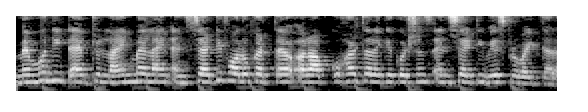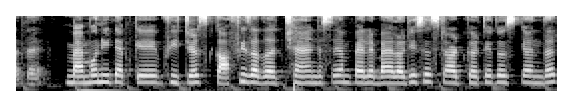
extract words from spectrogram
मेमो नीट ऐप जो line by line NCERT follow करता है और आपको हर तरह के क्वेश्चन एनसीईआरटी बेस्ड प्रोवाइड कराता है। मेमोनी टैप के फीचर्स काफ़ी ज़्यादा अच्छे हैं। जैसे हम पहले बायोलॉजी से स्टार्ट करते हैं तो इसके अंदर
